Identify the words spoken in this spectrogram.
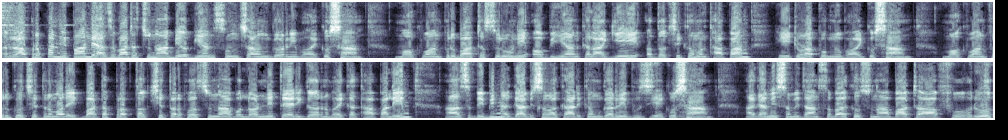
राप्रपा नेपालले आजबाट चुनावी अभियान सञ्चालन गर्ने भएको छ। मकवानपुरबाट शुरू हुने अभियानका लागि अध्यक्ष कमल थापा हेटौँडा पुग्नु भएको छ। मकवानपुरको क्षेत्र नम्बर एकबाट प्रत्यक्षतर्फ चुनाव लड्ने तयारी गर्नुभएका थापाले आज विभिन्न गाविसमा कार्यक्रम गर्ने बुझिएको छ। आगामी संविधान सभाको चुनावबाट आफूहरू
